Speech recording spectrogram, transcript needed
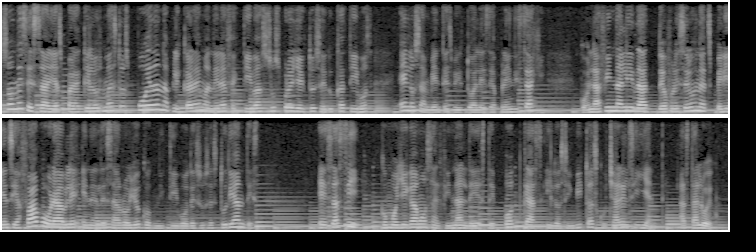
son necesarias para que los maestros puedan aplicar de manera efectiva sus proyectos educativos en los ambientes virtuales de aprendizaje, con la finalidad de ofrecer una experiencia favorable en el desarrollo cognitivo de sus estudiantes. Es así como llegamos al final de este podcast y los invito a escuchar el siguiente. Hasta luego.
